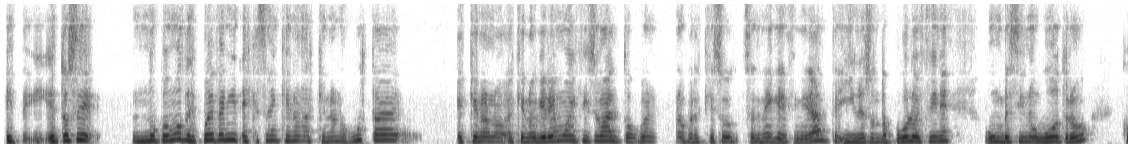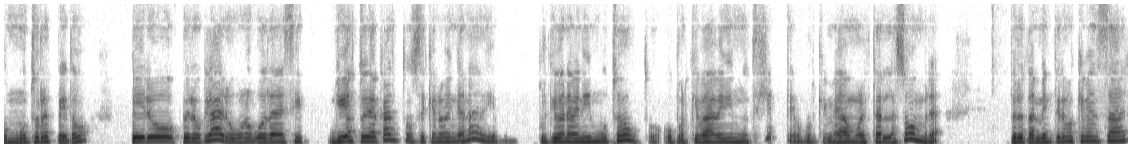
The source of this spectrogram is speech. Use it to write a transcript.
Este, entonces, no podemos después venir, es que saben que no, es que no nos gusta es que no, no, es que no queremos edificios altos. Bueno, pero es que eso se tiene que definir antes y eso tampoco lo define un vecino u otro, con mucho respeto, pero, pero claro, uno podrá decir, yo ya estoy acá, entonces que no venga nadie, porque van a venir muchos autos, o porque va a venir mucha gente, o porque me va a molestar la sombra. Pero también tenemos que pensar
